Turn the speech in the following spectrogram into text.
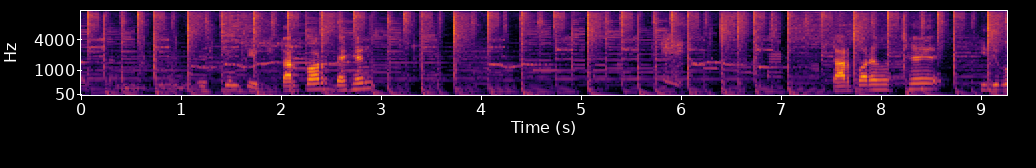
আচ্ছা স্কিন টিপস। তারপর দেখেন, তারপরে হচ্ছে কি দিব?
